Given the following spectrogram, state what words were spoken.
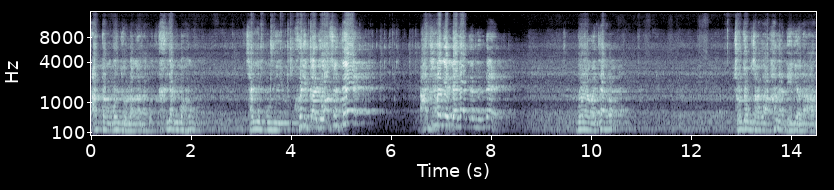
아빠가 먼저 올라가라고 다 양보하고 자기 몸이 허리까지 왔을 때 마지막에 매달렸는데 뭐라고 하지 알아? 조종사가 하나 내려라.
